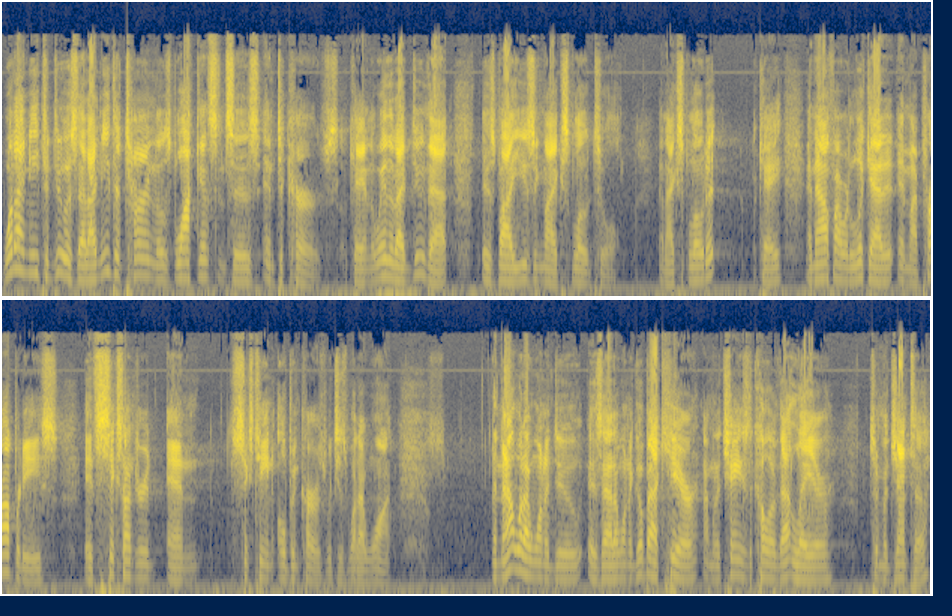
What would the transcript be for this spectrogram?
What I need to do is that I need to turn those block instances into curves. Okay, and the way that I do that is by using my explode tool. And I explode it, okay? And now if I were to look at it in my properties, it's 616 open curves, which is what I want. And now what I want to do is that I want to go back here. I'm going to change the color of that layer to magenta.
